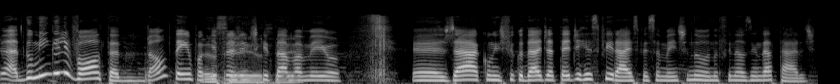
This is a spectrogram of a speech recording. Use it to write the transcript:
Ah, domingo ele volta. Dá um tempo aqui eu pra sei, gente que sei. tava meio é, já com dificuldade até de respirar, especialmente no, no, finalzinho da tarde.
